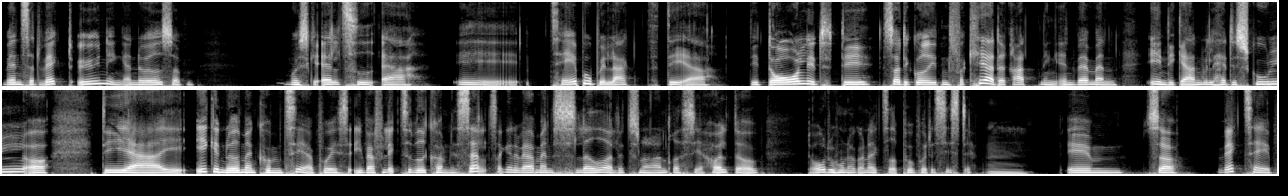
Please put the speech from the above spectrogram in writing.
Mens at vægtøgning er noget, som måske altid er øh, tabubelagt, det er, det er dårligt, det, så er det gået i den forkerte retning, end hvad man egentlig gerne vil have det skulle, og det er øh, ikke noget, man kommenterer på, i hvert fald ikke til vedkommende selv, så kan det være, at man sladrer lidt, når andre siger, hold da op, dog du, hun har godt nok taget på på det sidste. Mm. Øhm, så vægttab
